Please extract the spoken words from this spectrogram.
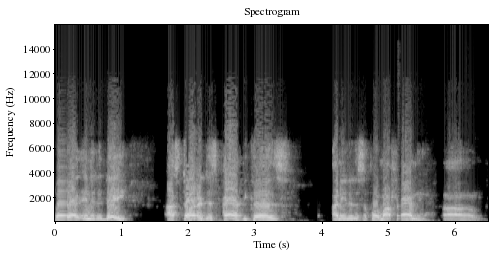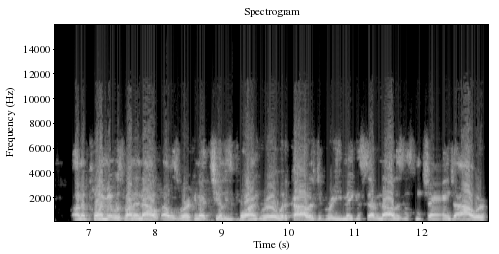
but at the end of the day, I started this path because I needed to support my family. Um, unemployment was running out. I was working at Chili's Bar and Grill with a college degree, making seven dollars and some change an hour.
